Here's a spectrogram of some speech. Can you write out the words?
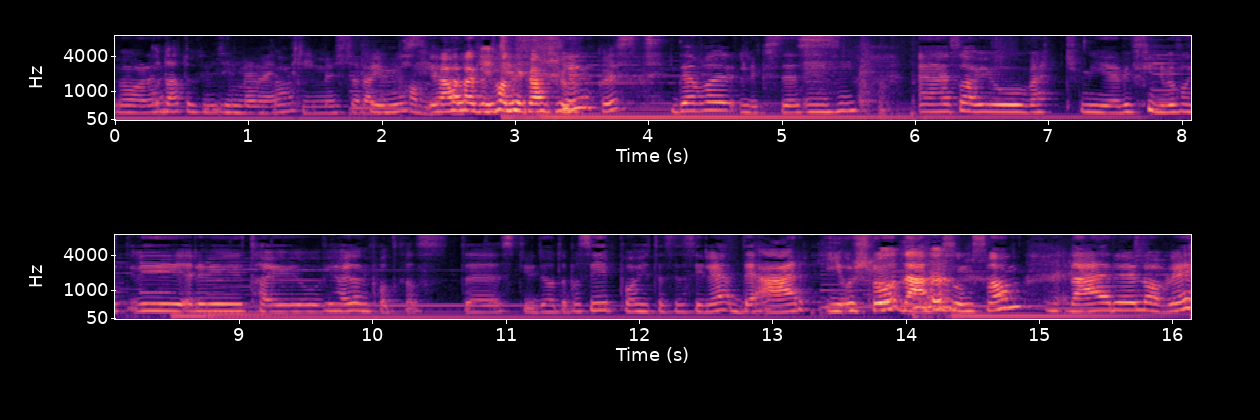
Hva var det? Og da tok vi til og med med primus og lagde Primus, pannekaker ja, til frokost. Det var luksus. Mhm. eh, så har vi jo vært mye Vi filmer faktisk vi, Eller vi tar jo Vi har jo denne podkaststudioet, holdt jeg på å si, på hytta Cecilie. Det er i Oslo. Det er på Sognsvann. Det er eh, lovlig.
